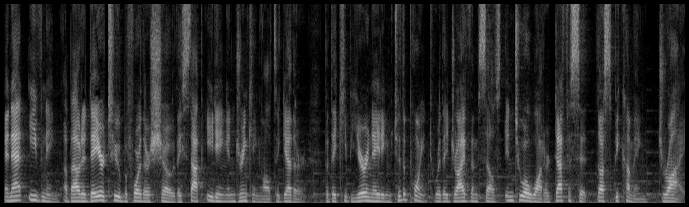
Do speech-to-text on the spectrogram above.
And at evening, about a day or two before their show, they stop eating and drinking altogether, but they keep urinating to the point where they drive themselves into a water deficit, thus becoming dry.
